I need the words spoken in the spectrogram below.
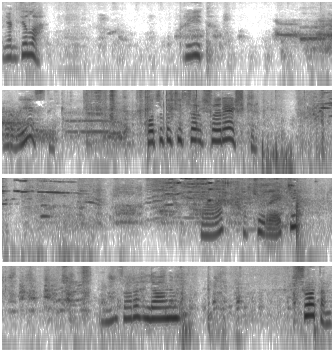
як діла? Привіт. Барвистий. Оце такі се- шерешки. Так, а чуреки. Ну, зараз глянемо. Що там?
